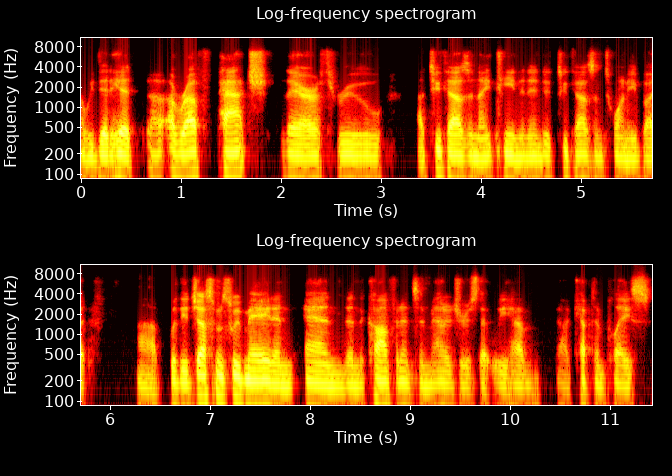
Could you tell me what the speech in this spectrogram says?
Uh, we did hit a rough patch there through uh, 2019 and into 2020, but with the adjustments we've made and and then the confidence in managers that we have kept in place,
